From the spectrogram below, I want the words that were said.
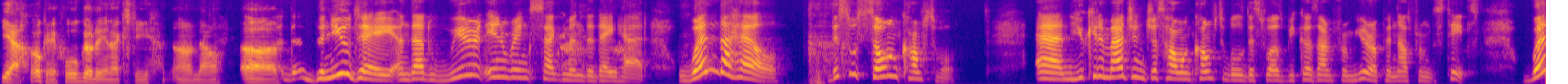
Yeah, okay, we'll go to NXT uh, now. Uh, The, the New Day and that weird in ring segment that they had. When the hell? This was so uncomfortable. And you can imagine just how uncomfortable this was because I'm from Europe and not from the States. When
